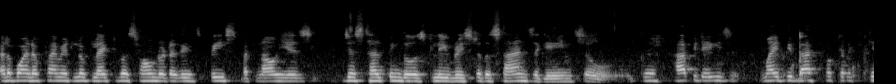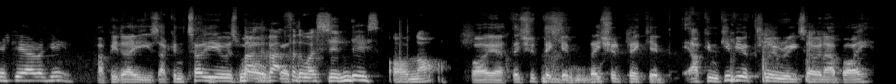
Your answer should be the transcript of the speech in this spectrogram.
at a point of time, it looked like he was founded against pace, but now he is just helping those deliveries to the stands again. So happy days might be back for KKR again. Happy days. I can tell you as Might well. be back for the West Indies or not. Well, yeah, they should pick him. They should pick him. I can give you a clue, Rito and Abhaye.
